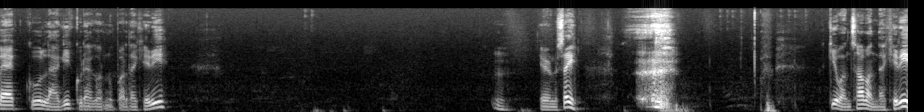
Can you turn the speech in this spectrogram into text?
ब्यागको लागि कुरा गर्नु पर्दाखेरि हेर्नुहोस् है। के भन्छ भन्दाखेरि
